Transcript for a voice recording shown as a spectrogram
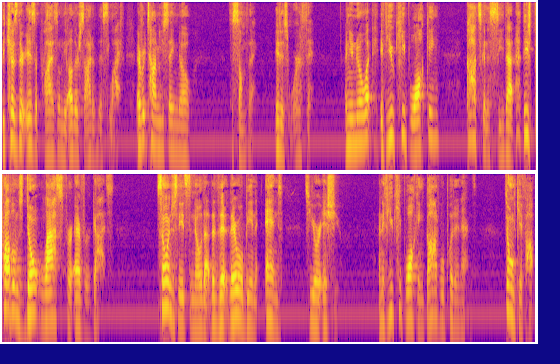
because there is a prize on the other side of this life. Every time you say no to something, it is worth it. And you know what? If you keep walking, God's going to see that. These problems don't last forever, guys. Someone just needs to know that, that there will be an end to your issue. And if you keep walking, God will put an end. Don't give up.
